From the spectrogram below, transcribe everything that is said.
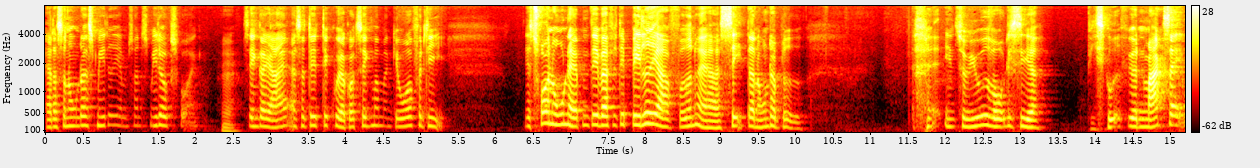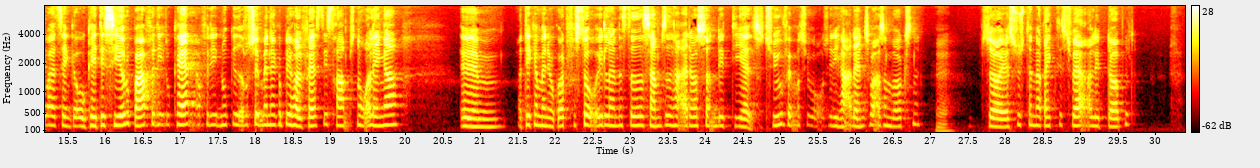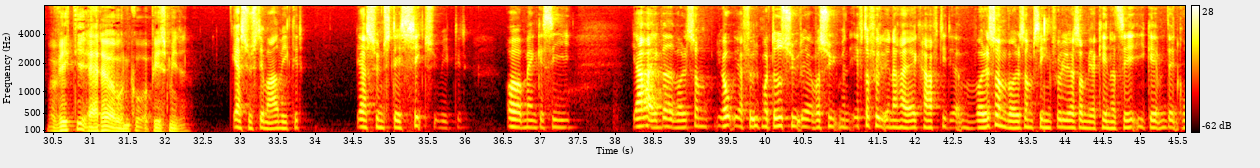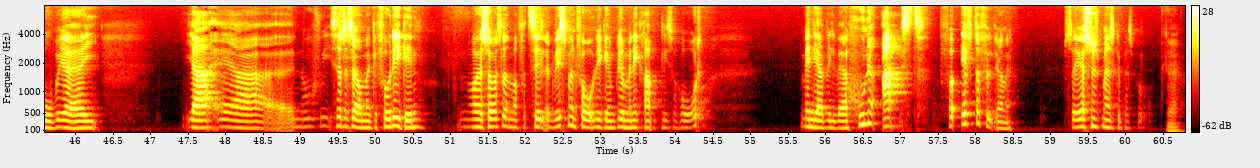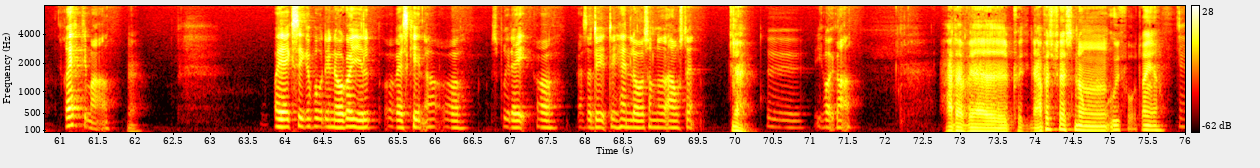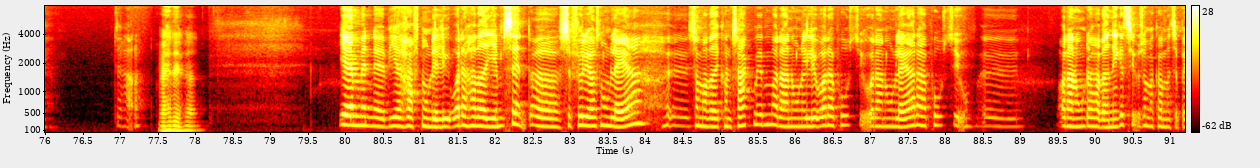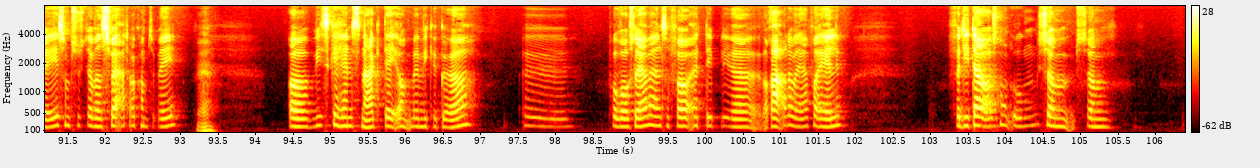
er der så nogen, der er smittet, jamen så er en smitteopsporing ja. tænker jeg. Altså det, det kunne jeg godt tænke mig, man gjorde, fordi jeg tror, at nogle af dem, det er i hvert fald det billede, jeg har fået, når jeg har set, der er nogen, der er blevet interviewet, hvor de siger, vi skal ud og fyre den max af, hvor jeg tænker, okay, det siger du bare, fordi du kan, og fordi nu gider du simpelthen ikke at blive holdt fast i stram snor længere. Øhm, og det kan man jo godt forstå et eller andet sted, og samtidig har jeg det også sådan lidt, de er altså 20-25 år, så de har et ansvar som voksne. ja. Så jeg synes, den er rigtig svær og lidt dobbelt. Hvor vigtigt er det at undgå at blive smittet? Jeg synes, det er meget vigtigt. Jeg synes, det er sindssygt vigtigt. Og man kan sige, jeg har ikke været voldsom. Jo, jeg følte mig dødssyg, da jeg var syg, men efterfølgende har jeg ikke haft de der voldsomme, voldsomme senfølger, som jeg kender til igennem den gruppe, jeg er i. Jeg er, nu viser det sig, at man kan få det igen. Nu har jeg så også lavet mig fortælle, at hvis man får det igen, bliver man ikke ramt lige så hårdt. Men jeg vil være hundeangst for efterfølgerne. Så jeg synes, man skal passe på. Ja. Rigtig meget. Ja. Og jeg er ikke sikker på, at det er nok at hjælpe at vaske hænder og spritte af. Og, altså det, det handler også om noget afstand ja. øh, i høj grad. Har der været på din arbejdsplads nogle udfordringer? Ja, det har der. Hvad har det været? Jamen, øh, vi har haft nogle elever, der har været hjemsendt, og selvfølgelig også nogle lærere, øh, som har været i kontakt med dem, og der er nogle elever, der er positive, og der er nogle lærere, der er positive. Øh, og der er nogen, der har været negative, som er kommet tilbage, som synes, det har været svært at komme tilbage. Ja. Og vi skal have en snak i dag om, hvad vi kan gøre øh, på vores lærerværelse, for at det bliver rart at være for alle. Fordi der er også nogle unge, som, som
